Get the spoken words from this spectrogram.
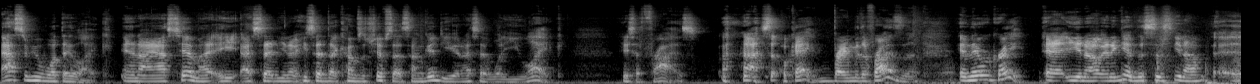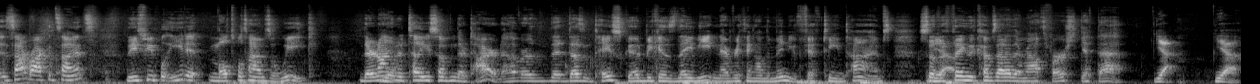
Ask the people what they like, and I asked him. I he, I said, you know, he said that comes with chips that sound good to you, and I said, what do you like? He said fries. I said, okay, bring me the fries then, and they were great. Uh, you know, and again, this is you know, it's not rocket science. These people eat it multiple times a week. They're not Yeah. going to tell you something they're tired of or that doesn't taste good because they've eaten everything on the menu 15 times. So Yeah. the thing that comes out of their mouth first, get that. yeah, yeah,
